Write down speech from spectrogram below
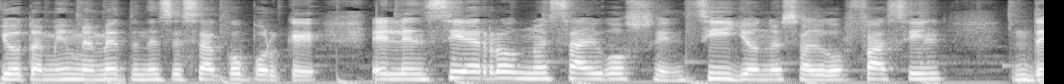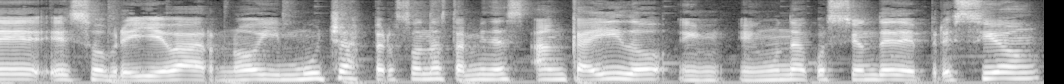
Yo también me meto en ese saco porque el encierro no es algo sencillo, no es algo fácil de eh, sobrellevar, ¿no? Y muchas personas también han caído en, una cuestión de depresión,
